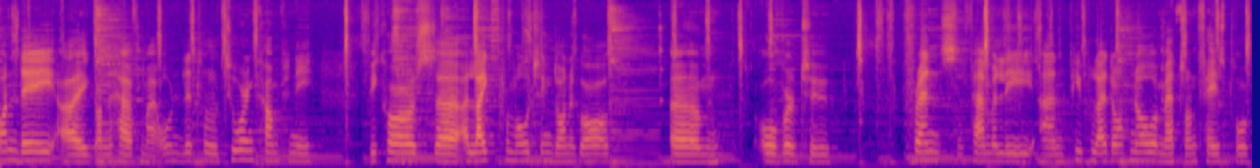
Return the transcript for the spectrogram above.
One day I'm gonna have my own little touring company because uh, I like promoting Donegal um, over to friends, family and people I don't know I met on Facebook.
